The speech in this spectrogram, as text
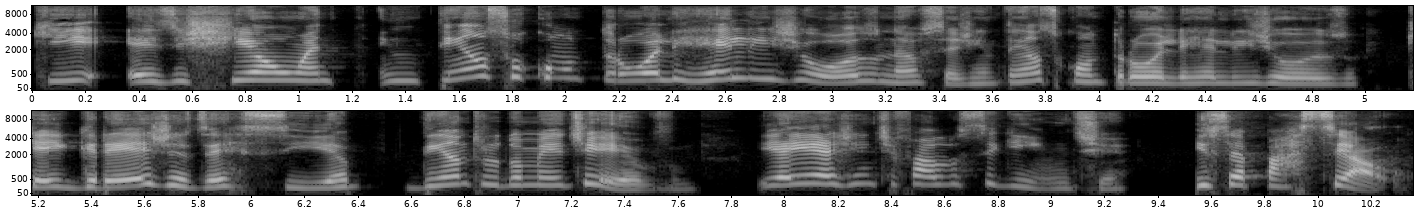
que existia um intenso controle religioso, né? Ou seja, intenso controle religioso que a igreja exercia dentro do medievo. E aí a gente fala o seguinte: isso é parcial,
